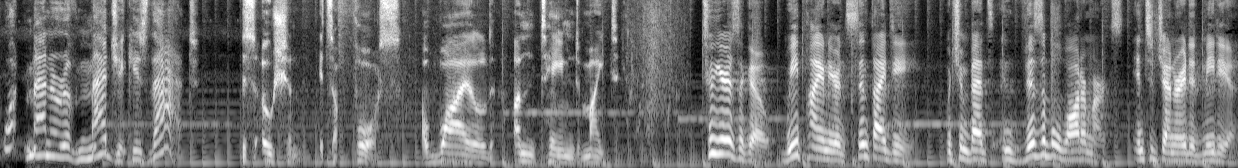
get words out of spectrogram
What manner of magic is that? This ocean, it's a force, a wild, untamed might. Two years ago, we pioneered SynthID, which embeds invisible watermarks into generated media.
